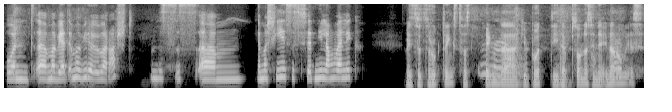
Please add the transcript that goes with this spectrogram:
Und äh, man wird immer wieder überrascht. Und es ist ähm, immer schön, es wird nie langweilig. Wenn du zurückdenkst, hast du irgendeine Geburt, die dir besonders in Erinnerung ist?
